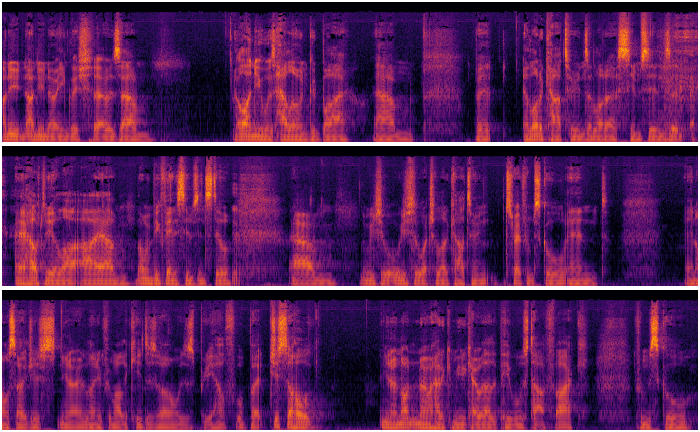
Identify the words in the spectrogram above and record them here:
I knew I knew no English. So it was um all I knew was hello and goodbye. Um but a lot of cartoons, a lot of Simpsons, and it helped me a lot. I um I'm a big fan of Simpsons still. Um we used, to, we used to watch a lot of cartoon straight from school and and also just, you know, learning from other kids as well was pretty helpful. But just the whole you know, not knowing how to communicate with other people was tough, like from school.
